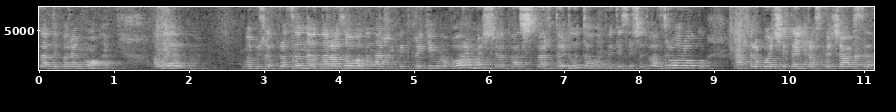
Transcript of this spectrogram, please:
дати перемоги. Але ми вже про це неодноразово на наших відкриттів говоримо, що 24 лютого 2022 року наш робочий день розпочався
